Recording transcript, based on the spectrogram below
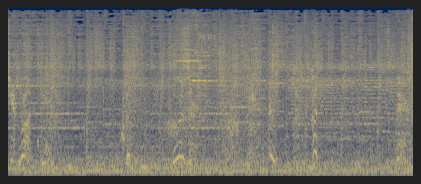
Can't run! Blizzard! There!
